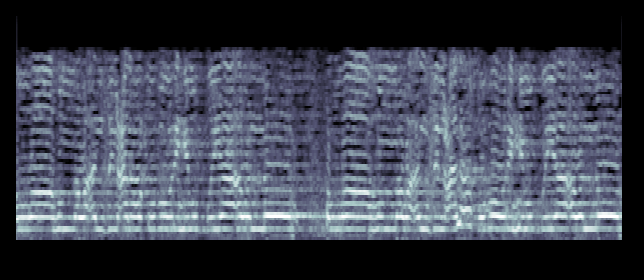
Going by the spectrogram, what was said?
اللهم وأنزل على قبورهم الضياء والنور اللهم وأنزل على قبورهم الضياء والنور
